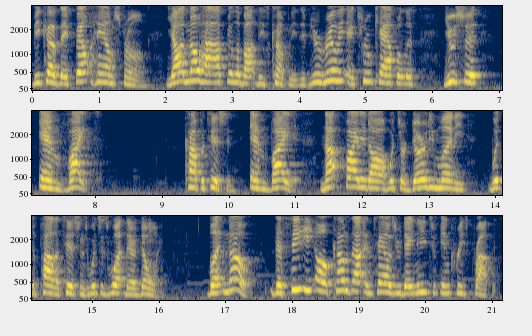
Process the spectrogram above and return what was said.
because they felt hamstrung. Y'all know how I feel about these companies. If you're really a true capitalist, you should invite competition. Invite it. Not fight it off with your dirty money with the politicians, which is what they're doing. But no, the CEO comes out and tells you they need to increase profits.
